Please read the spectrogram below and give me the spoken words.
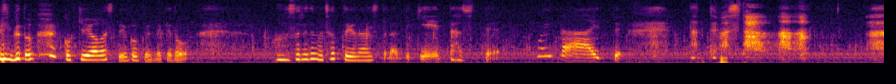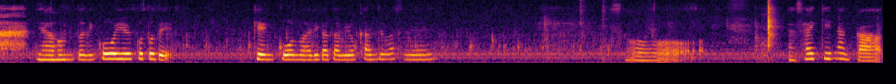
イミングと呼吸を合わせて動くんだけどもうそれでもちょっと油断したらビキーって走って「もう痛い!」ってなってました。いや本当にこういうことで健康のありがたみを感じますねそう最近なんか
